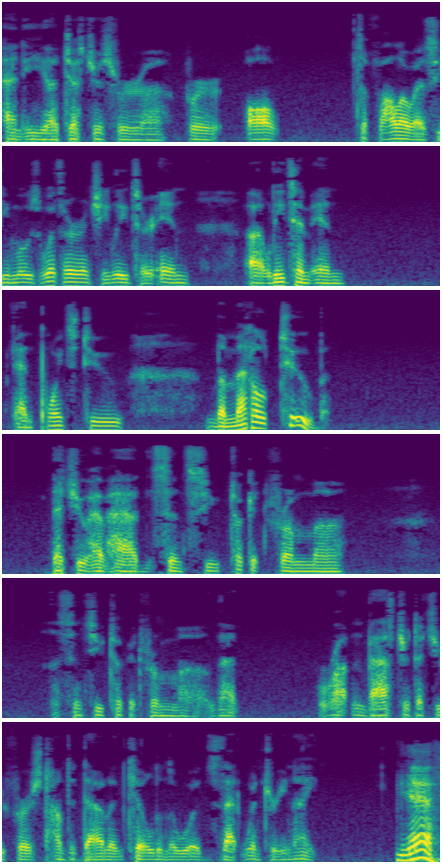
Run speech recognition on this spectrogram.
And he, uh, gestures for, uh, for all to follow as he moves with her and she leads her in, uh, leads him in and points to the metal tube that you have had since you took it from uh, since you took it from uh, that rotten bastard that you first hunted down and killed in the woods that wintry night. Yes.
